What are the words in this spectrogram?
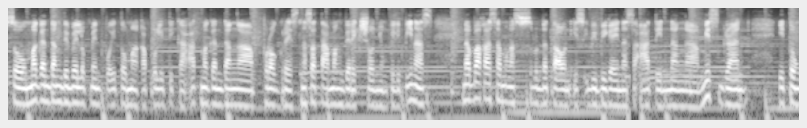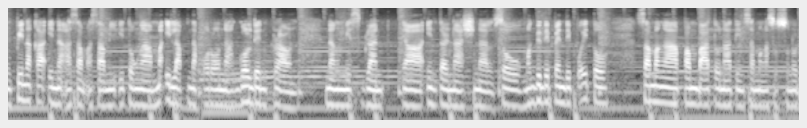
So magandang development po ito mga kapolitika at magandang ah, progress na sa tamang direksyon yung Pilipinas na baka sa mga susunod na taon is ibibigay na sa atin ng ah, Miss Grand itong pinaka inaasam-asam itong ah, mailap na corona golden crown ng Miss Grand ah, International. So magdedepende po ito sa mga pambato natin sa mga susunod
